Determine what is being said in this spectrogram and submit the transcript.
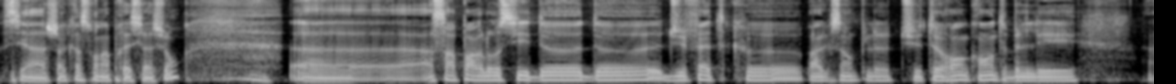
c'est à chacun son appréciation. Euh, ça parle aussi de, de, du fait que, par exemple, tu te rends compte les euh,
